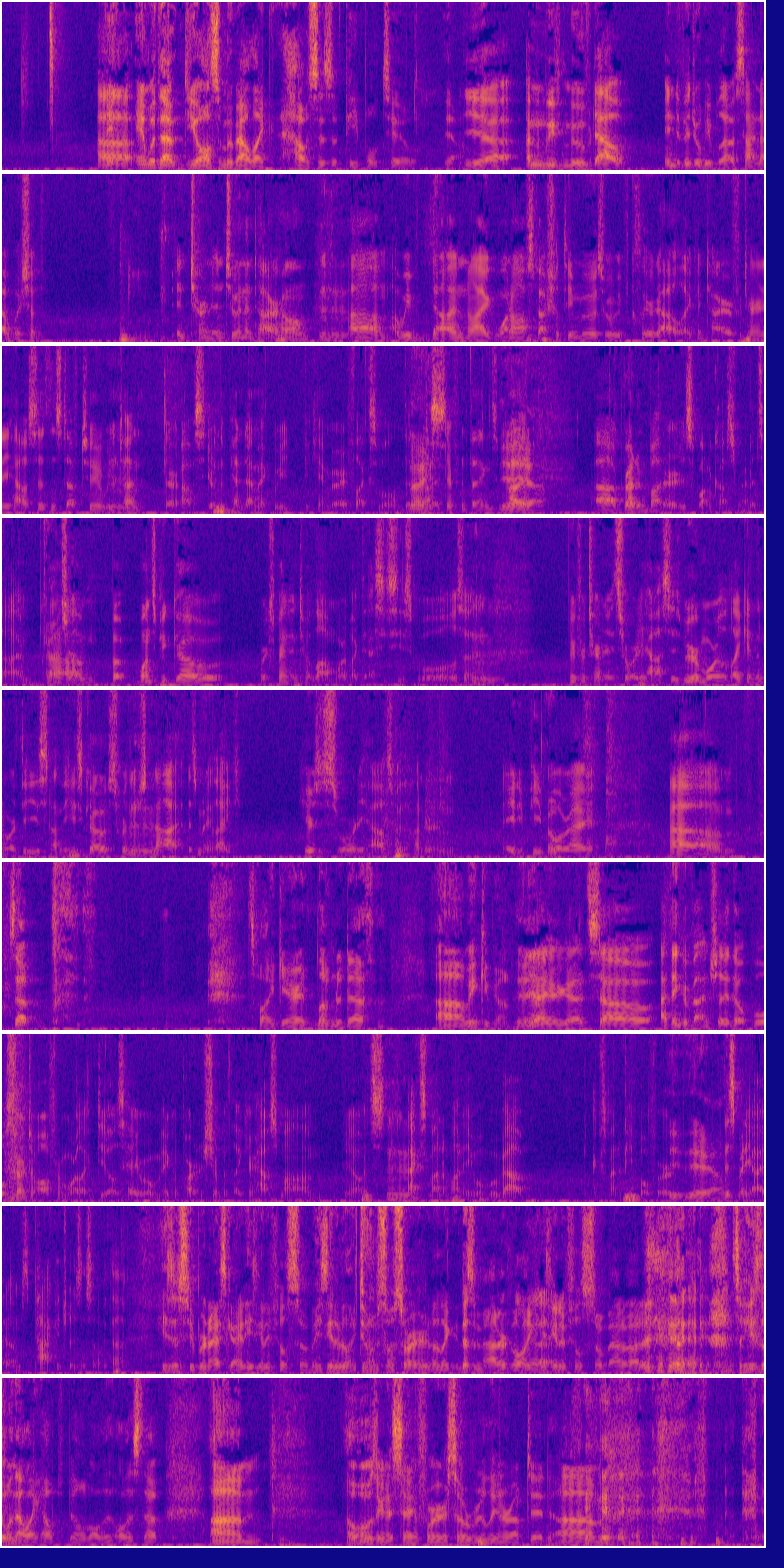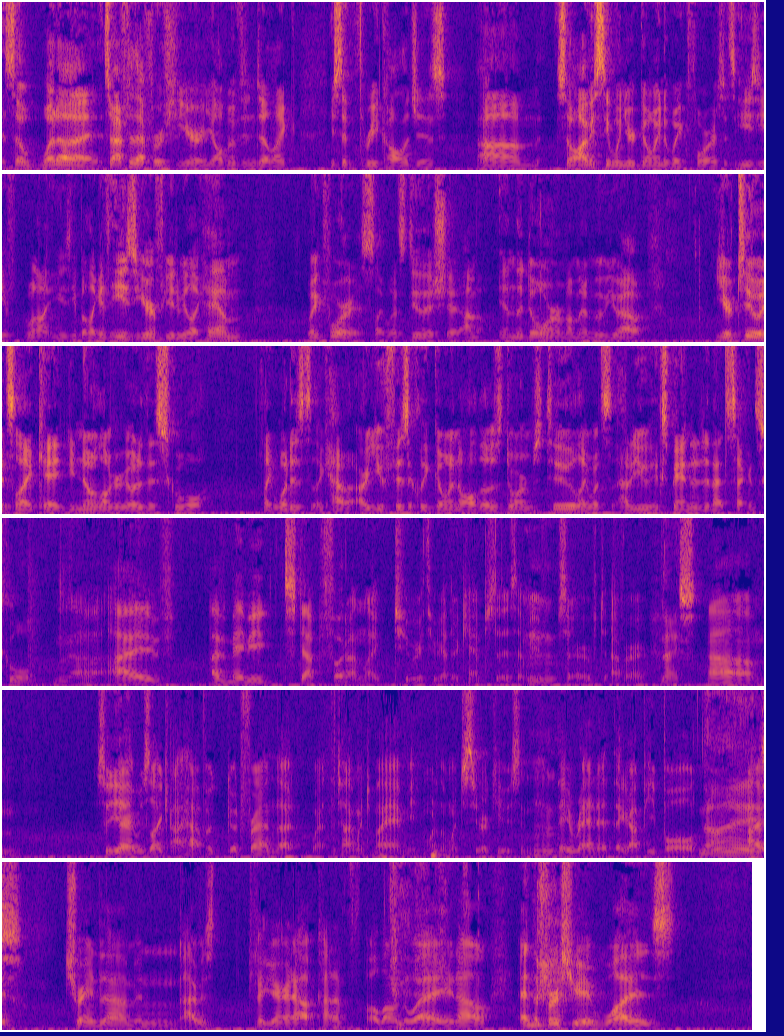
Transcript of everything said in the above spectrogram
Uh, and, and with that, do you also move out like houses of people too? Yeah. Yeah, I mean, we've moved out individual people that have signed up, which have turned into an entire home. Mhm. Um, we've done like one-off specialty moves where we've cleared out like entire fraternity houses and stuff too. We've Mhm. done there obviously during the pandemic we became very flexible and did a lot of different things. Yeah, but yeah. Uh, bread and butter is one customer at a time. Gotcha. Um, but once we go, we're expanding to a lot more of like the SEC schools and Mhm. big fraternity and sorority houses. We were more like in the Northeast and on the East Coast where there's Mhm. not as many like here's a sorority house with 180 people, Oh. right? Um, up? it's probably Garrett. Love him to death. Uh, we can keep going. yeah, you're good. So I think eventually we'll start to offer more like deals. Hey, we'll make a partnership with like your house mom. You know, it's Mhm. X amount of money. We'll move out X amount of people for yeah. this many items, packages and stuff like that. He's a super nice guy, and he's gonna feel so. Bad. He's gonna be like, "Dude, I'm so sorry." Like, it doesn't matter, but like, Yeah. he's gonna feel so bad about it. so he's the one that like helped build all this, all this stuff. Um, oh, what was I gonna say before we were so rudely interrupted? Um, so what? Uh, so after that first year, y'all moved into like you said three colleges. Um, so obviously, when you're going to Wake Forest, it's easy. Well, not easy, but like it's easier for you to be like, "Hey, I'm Wake Forest. Like, let's do this shit. I'm in the dorm. I'm gonna move you out." Year two, it's like, hey, you no longer go to this school." Like, what is like? How are you physically going to all those dorms too? Like, what's how do you expand into that second school? No, I've I've maybe stepped foot on like two or three other campuses that we've Mm. served ever. Nice. Um, so yeah, it was like I have a good friend that at the time went to Miami, and one of them went to Syracuse, and Mhm. they ran it. They got people. Nice. I trained them, and I was figuring it out kind of along the way, you know. And the first year it was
